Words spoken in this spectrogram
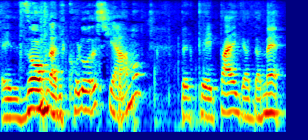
eh, zona di colore siamo, perché Tiger da me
